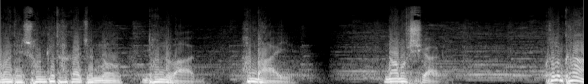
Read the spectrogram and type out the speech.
আমাদের সঙ্গে থাকার জন্য ধন্যবাদ। হাম্বাই নমস্কার। খুলখা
